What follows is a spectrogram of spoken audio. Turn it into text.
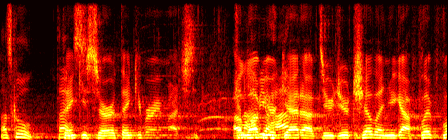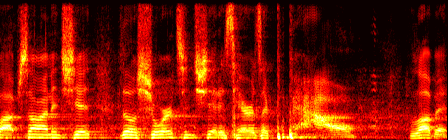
That's cool. thank you, sir. Thank you very much. I Can I love have your your get up, dude. You're chilling. You got flip flops on and shit, little shorts and shit. His hair is like pow. Love it.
